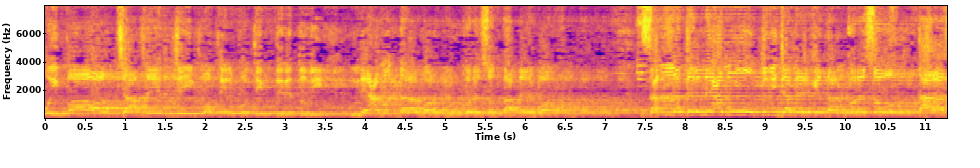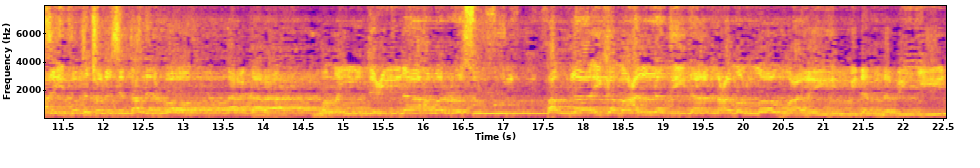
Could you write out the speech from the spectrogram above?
ওই পথ যাদের যেই পথের পথিকদের তুমি নেয়ামত দ্বারা ভরপুর করেছো তাদের পথ জান্নাতের নেয়ামত তুমি যাদেরকে দান করেছো তারা যেই পথে চলেছে তাদের পথ তারা কারা ومن يطع الله والرسول فأولئك مع الذين أنعم الله عليهم من النبيين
